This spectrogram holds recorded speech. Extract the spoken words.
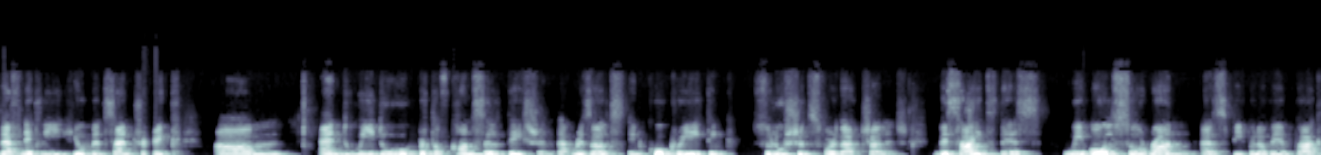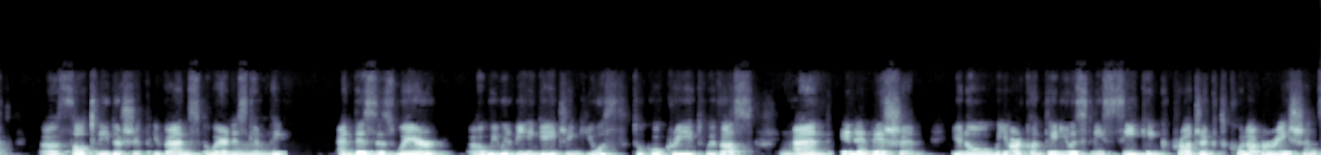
definitely human centric um, and we do sort of consultation that results in co-creating solutions for that challenge. Besides this, we also run as people of impact uh, thought leadership events, awareness mm. campaigns, and this is where uh, we will be engaging youth to co-create with us. Mm-hmm. And in addition, you know, we are continuously seeking project collaborations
